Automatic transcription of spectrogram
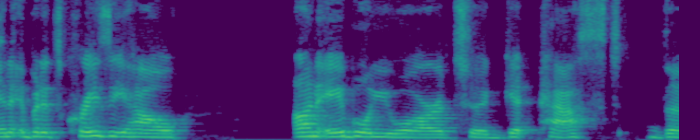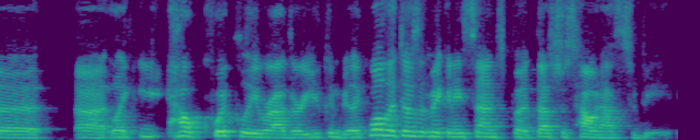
and it, but it's crazy how unable you are to get past the uh, like how quickly rather you can be like well that doesn't make any sense but that's just how it has to be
